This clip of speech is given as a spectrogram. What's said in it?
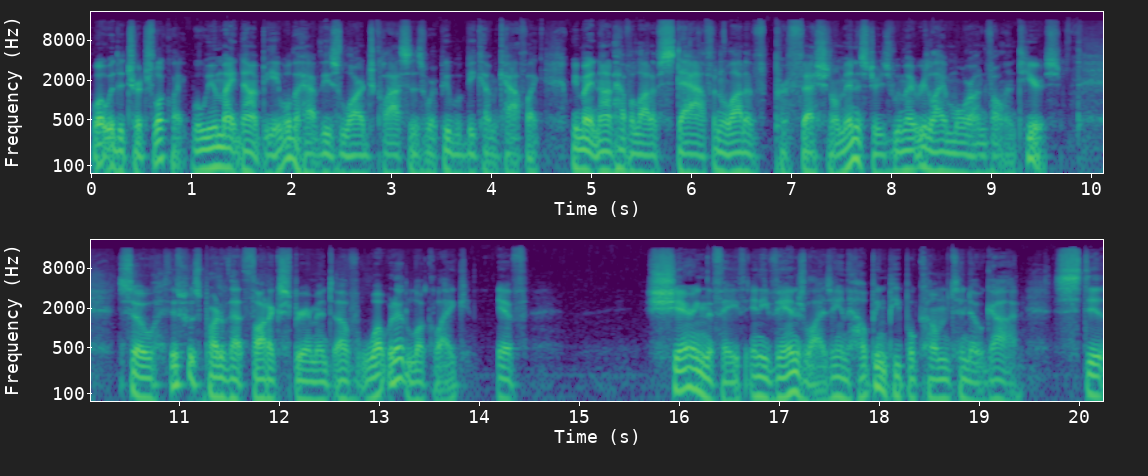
what would the church look like? Well, we might not be able to have these large classes where people become Catholic. We might not have a lot of staff and a lot of professional ministers. We might rely more on volunteers. So, this was part of that thought experiment of what would it look like if sharing the faith and evangelizing and helping people come to know God, still,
